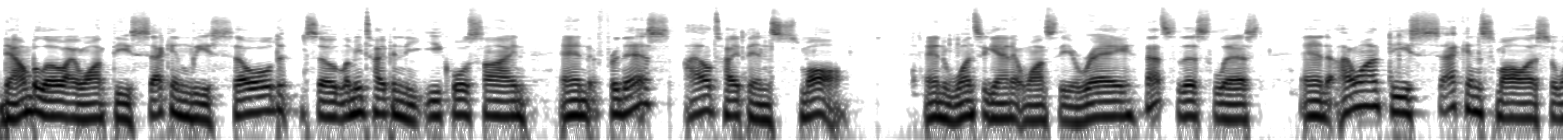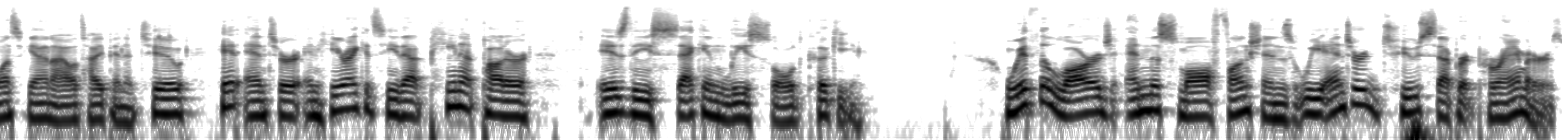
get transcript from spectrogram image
Down below, I want the second least sold, so let me type in the equal sign, and for this, I'll type in small. And once again, it wants the array, that's this list, and I want the second smallest, so once again, I'll type in a 2, hit enter, and here I can see that peanut butter is the second least sold cookie. With the large and the small functions, we entered two separate parameters.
